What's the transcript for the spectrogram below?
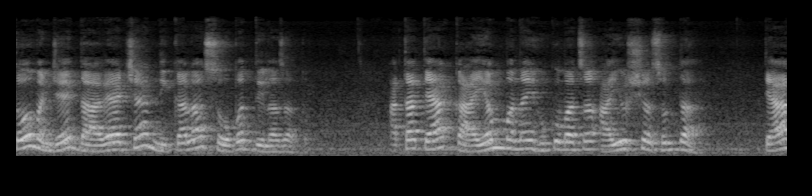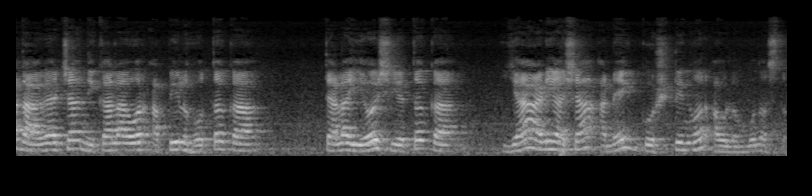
तो म्हणजे दाव्याच्या निकालासोबत दिला जातो. आता त्या कायम मनाई हुकुमाचं आयुष्य सुद्धा त्या दाव्याच्या निकालावर अपील होतं का? त्याला यश येतं का? या आणि अशा अनेक गोष्टींवर अवलंबून असतं.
